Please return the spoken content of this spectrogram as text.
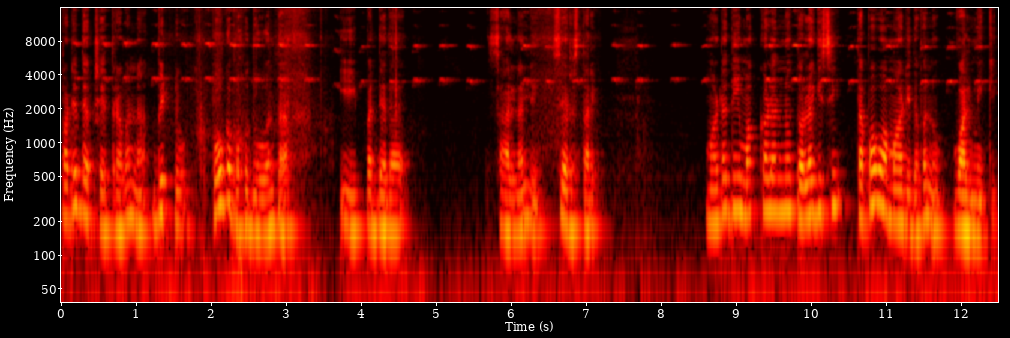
ಪಡೆದ ಕ್ಷೇತ್ರವನ್ನು ಬಿಟ್ಟು ಹೋಗಬಹುದು ಅಂತ ಈ ಪದ್ಯದ ಸಾಲಿನಲ್ಲಿ ಸೇರಿಸ್ತಾರೆ. ಮಡದಿ ಮಕ್ಕಳನ್ನು ತೊಲಗಿಸಿ ತಪವ ಮಾಡಿದವನು ವಾಲ್ಮೀಕಿ.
